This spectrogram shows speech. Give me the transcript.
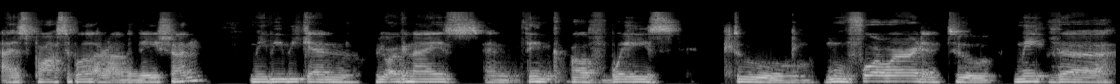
as possible around the nation. Maybe we can reorganize and think of ways to move forward and to make the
